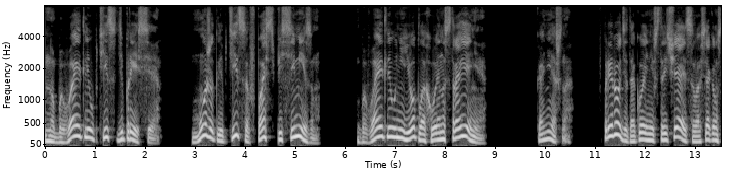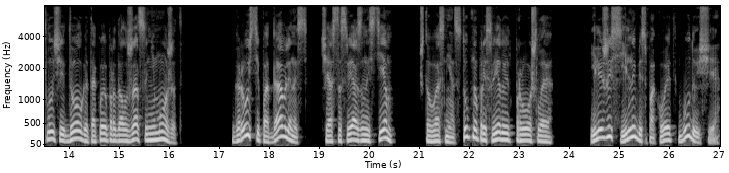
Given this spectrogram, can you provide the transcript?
Но бывает ли у птиц депрессия? Может ли птица впасть в пессимизм? Бывает ли у нее плохое настроение? Конечно. В природе такое не встречается, во всяком случае долго такое продолжаться не может. Грусть и подавленность часто связаны с тем, что вас неотступно преследует прошлое или же сильно беспокоит будущее.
